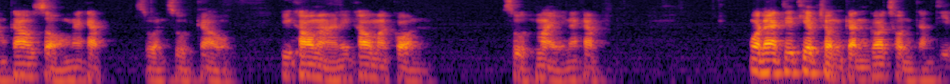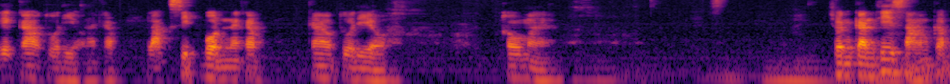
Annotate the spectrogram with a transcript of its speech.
392 นะครับ ส่วนสูตรเก่าที่เข้ามานี่เข้ามาก่อนสูตรใหม่นะครับ งวดแรกที่เทียบชนกันก็ชนกันที่เลข9ตัวเดียวนะครับ หลัก10บบนนะครับ9ตัวเดียว เข้ามา ชนกันที่3กับ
